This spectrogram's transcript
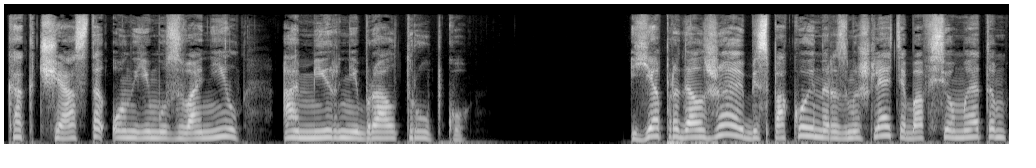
как часто он ему звонил, а мир не брал трубку. Я продолжаю беспокойно размышлять обо всем этом,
